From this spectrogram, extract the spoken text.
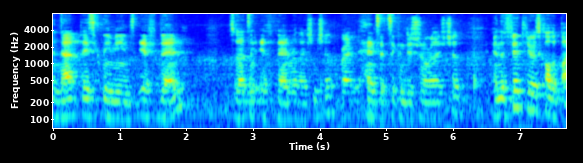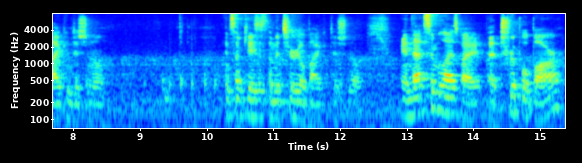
And that basically means if then. So that's an if then relationship, right? Hence it's a conditional relationship. And the fifth here is called a biconditional. In some cases, the material biconditional. And that's symbolized by a triple bar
